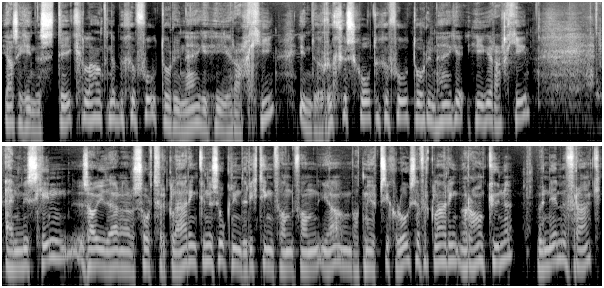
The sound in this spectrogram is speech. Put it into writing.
ja, zich in de steek gelaten hebben gevoeld door hun eigen hiërarchie, in de rug geschoten gevoeld door hun eigen hiërarchie. En misschien zou je daar een soort verklaring kunnen zoeken in de richting van, van ja, een wat meer psychologische verklaring. Rancune, we nemen wraak.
